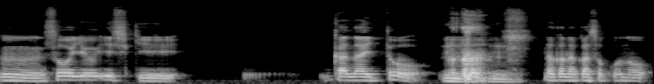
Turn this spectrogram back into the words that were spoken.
うん、そういう意識がないと、うん、うん、なかなかそこの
